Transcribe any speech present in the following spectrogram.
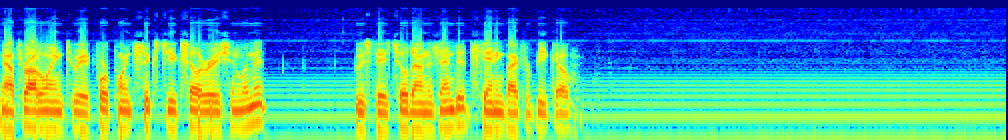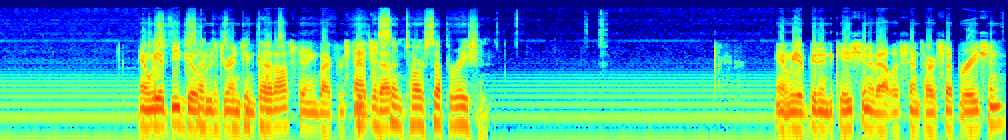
Now throttling to a 4.6 G acceleration limit. Boost phase chill down has ended. Standing by for BECO. And we have BECO booster engine cutoff, standing by for stage Atlas. Centaur separation. And we have good indication of Atlas Centaur separation.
